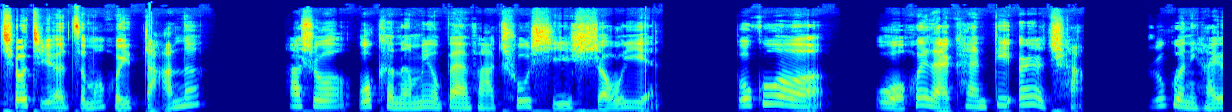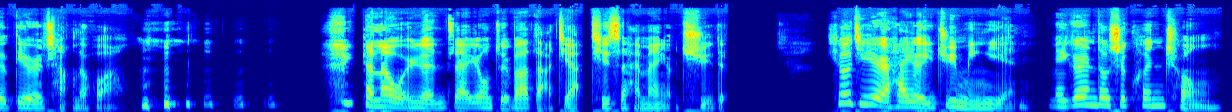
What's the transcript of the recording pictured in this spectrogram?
丘吉尔怎么回答呢？他说：“我可能没有办法出席首演，不过我会来看第二场。如果你还有第二场的话，看到文人在用嘴巴打架，其实还蛮有趣的。”丘吉尔还有一句名言：“每个人都是昆虫，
